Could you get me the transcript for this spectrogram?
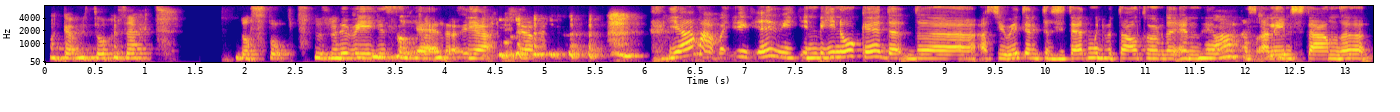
Maar ik heb nu toch gezegd, dat stopt. Dus de wegen ja, ja, ja. ja, maar in het begin ook. Hè, de, de, als je weet, elektriciteit moet betaald worden en, ja. als alleenstaande,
